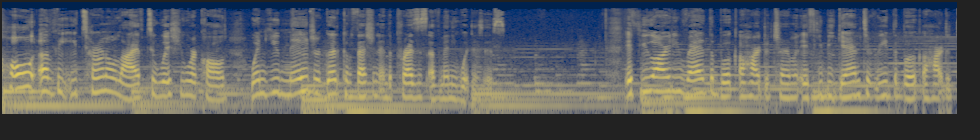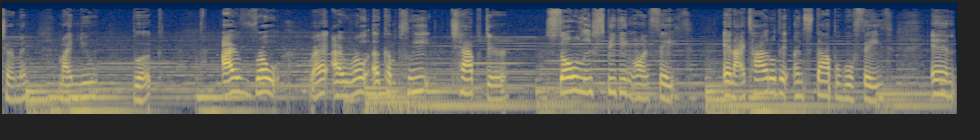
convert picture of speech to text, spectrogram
hold of the eternal life to which you were called when you made your good confession in the presence of many witnesses." If you already read the book A Heart Determined, if you began to read the book A Heart Determined, my new book, I wrote, right? I wrote a complete chapter solely speaking on faith, and I titled it Unstoppable Faith. And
